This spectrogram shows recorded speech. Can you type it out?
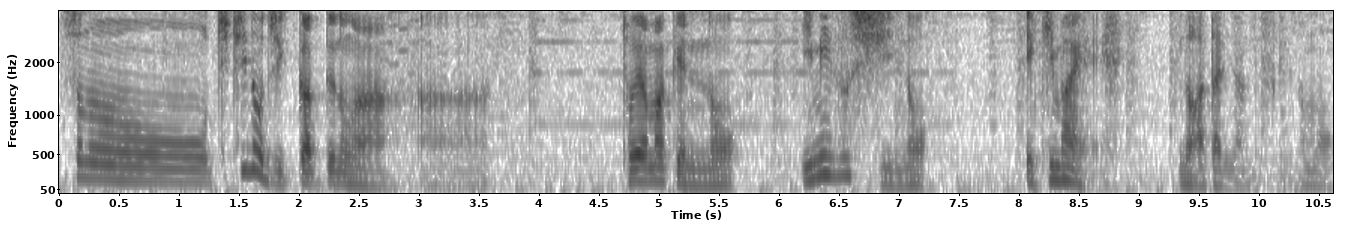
その父の実家っていうのが富山県の射水市の駅前の辺りなんですけれども、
